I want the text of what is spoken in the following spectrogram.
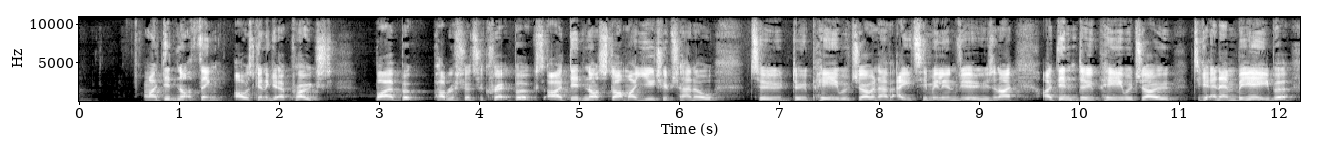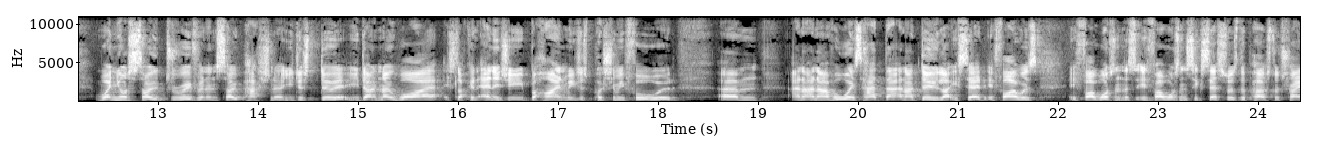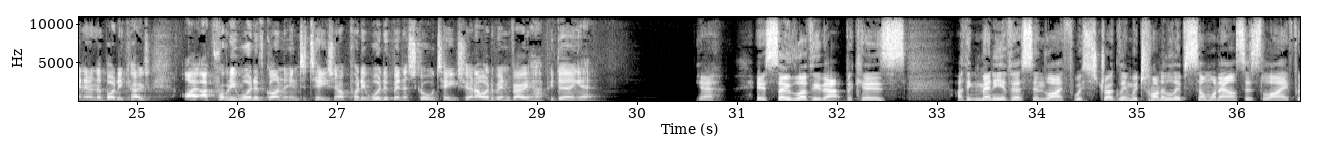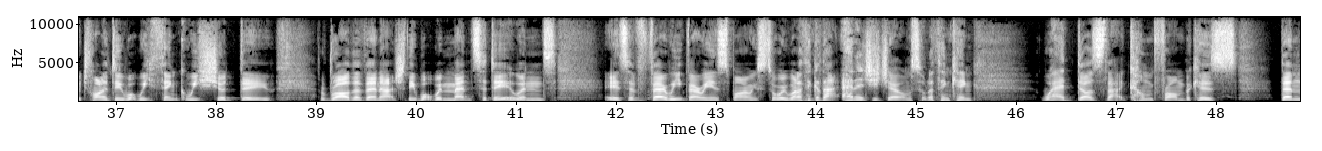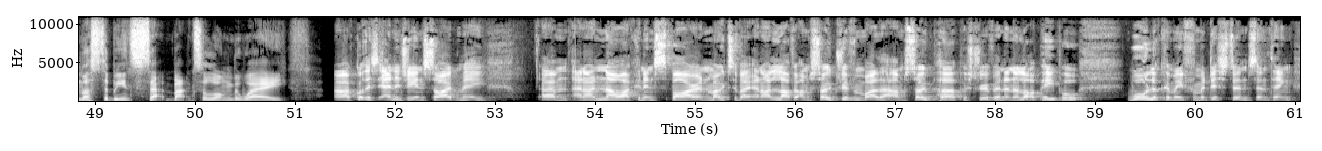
I did not think I was going to get approached by a book publisher to create books. I did not start my YouTube channel to do PE with Joe and have 80 million views. And I, I didn't do PE with Joe to get an MBE. But when you're so driven and so passionate, you just do it. You don't know why. It's like an energy behind me just pushing me forward. Um, and, and I've always had that. And I do, like you said, if I was if I wasn't if I wasn't successful as the personal trainer and the body coach, I, I probably would have gone into teaching. I probably would have been a school teacher, and I would have been very happy doing it. Yeah, it's so lovely that because I think many of us in life, we're struggling. We're trying to live someone else's life. We're trying to do what we think we should do rather than actually what we're meant to do. And it's a very, very inspiring story. When I think of that energy, Joe, I'm sort of thinking, where does that come from? Because there must have been setbacks along the way. I've got this energy inside me. Um, and I know I can inspire and motivate, and I love it. I'm so driven by that. I'm so purpose driven. And a lot of people will look at me from a distance and think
